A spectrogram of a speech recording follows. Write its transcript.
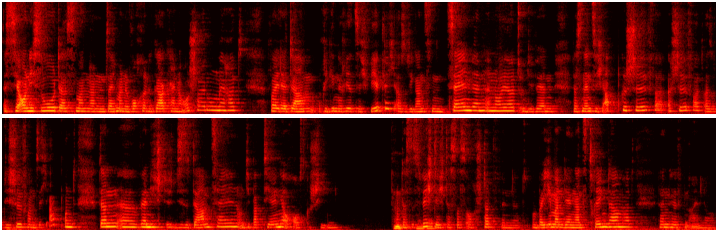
es ist ja auch nicht so, dass man dann, sag ich mal, eine Woche gar keine Ausscheidungen mehr hat, weil der Darm regeneriert sich wirklich. Also die ganzen Zellen werden erneuert und die werden, das nennt sich abgeschilfert, also die schilfern sich ab und dann äh, werden die, diese Darmzellen und die Bakterien ja auch ausgeschieden. Hm, Und das ist okay. wichtig, dass das auch stattfindet. Und bei jemandem, der einen ganz trägen Darm hat, dann hilft ein Einlauf.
